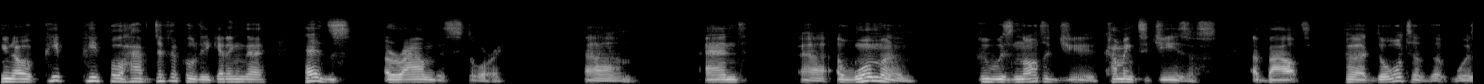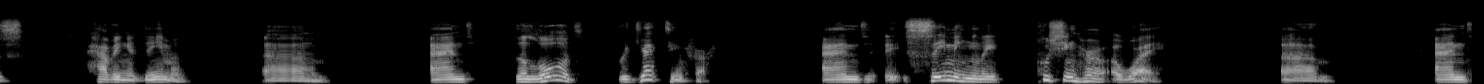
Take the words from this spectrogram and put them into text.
you know, pe- people have difficulty getting their heads around this story. Um, and uh, a woman who was not a Jew coming to Jesus about her daughter that was having a demon. Um, and the Lord rejecting her and seemingly pushing her away. Um, and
